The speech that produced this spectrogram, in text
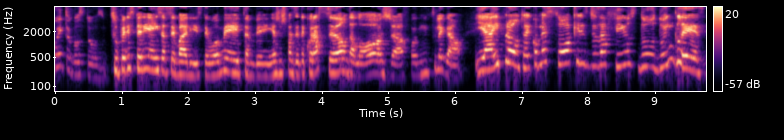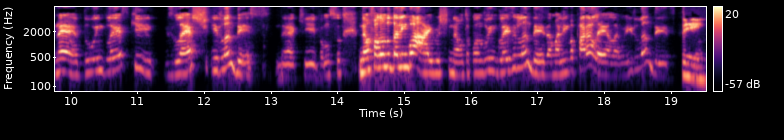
muito gostoso. Super experiência ser barista, eu amei também. A gente fazia decoração da loja, foi muito legal. E aí pronto, aí começou aqueles desafios do, do inglês, né? Do inglês que slash irlandês, né? Que vamos não falando da língua Irish, não, tô falando do inglês irlandês, é uma língua paralela, o irlandês. Sim.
